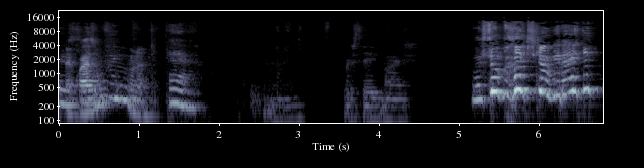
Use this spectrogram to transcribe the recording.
É quase um vinho, né? É. Gostei mais. Gostou mais que eu virei?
